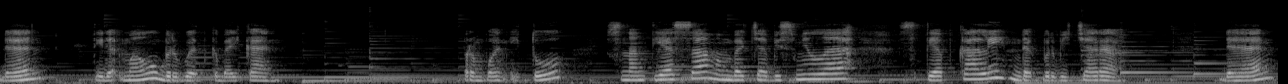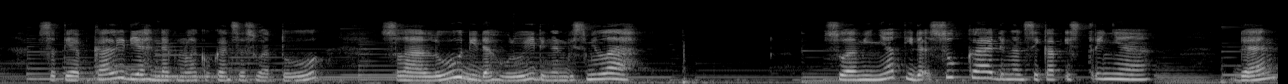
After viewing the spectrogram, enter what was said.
dan tidak mau berbuat kebaikan. Perempuan itu senantiasa membaca bismillah setiap kali hendak berbicara, dan setiap kali dia hendak melakukan sesuatu, selalu didahului dengan bismillah. Suaminya tidak suka dengan sikap istrinya dan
